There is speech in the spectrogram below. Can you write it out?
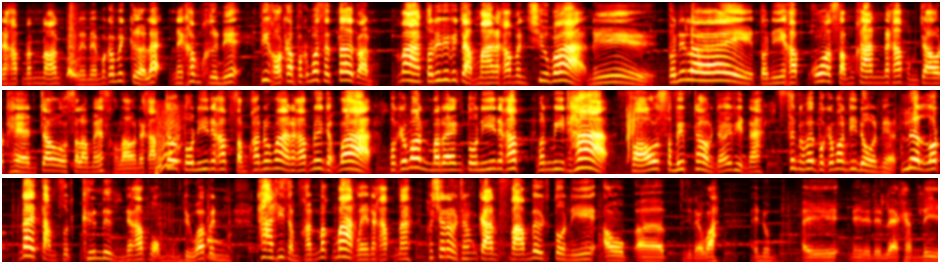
นะครับน้อนๆ ไหนๆมันก็ไม่เกิดแล้วในค่ำคืนนี้ พี่ขอกลับโปเกมอนเซ็นเตอร์ก่อน มาตัวที่พี่ไปจับมานะครับมันชื่อว่านี่ตัวนี้เลย ตัวนี้ครับโคตรสำคัญนะครับผมจะเอาแทนเจ้าซาลาแมสของเรานะครับเจ้าตัวนี้นะครับสำคัญมากๆนะครับเนื่องจากว่าโปเกมอนมาแมลงตัวนี้นะครับมันมีท่า False Swipe ถ้าผมจำไม่ผิดนะ ซึ่งทำให้โปเกมอนที่โดนเนี่ยเลือดลดได้ต่ำสุดคือ1นะครับผมผมถือว่าเป็นท่าที่สำคัญมากๆเลยนะครับนะเพราะฉะนั้นผมจะทำการฟาร์มเวลเจ้าตัวนี้เอาเอ่ออยู่ไหนวะไอ้หนุ่มไอ้นี่ Rare Candy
